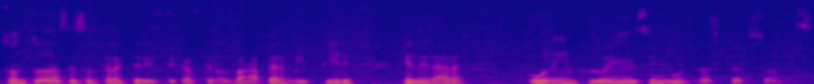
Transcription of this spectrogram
son todas esas características que nos van a permitir generar una influencia en otras personas.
